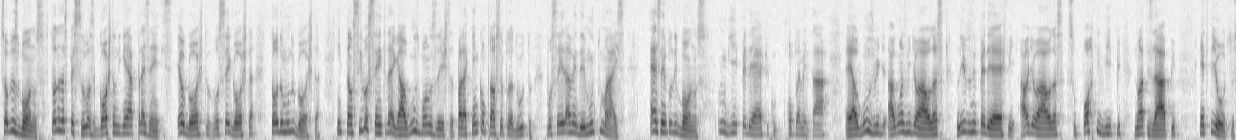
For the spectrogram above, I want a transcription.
Sobre os bônus, todas as pessoas gostam de ganhar presentes. Eu gosto, você gosta, todo mundo gosta. Então, se você entregar alguns bônus extras para quem comprar o seu produto, você irá vender muito mais. Exemplo de bônus: um guia em PDF complementar, é, alguns vídeo, algumas videoaulas, livros em PDF, audioaulas, suporte VIP no WhatsApp, entre outros.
